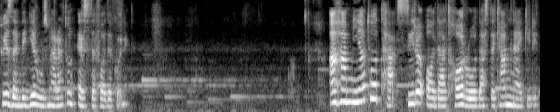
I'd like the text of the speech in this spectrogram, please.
توی زندگی روزمرتون استفاده کنید. اهمیت و تاثیر عادتها رو دست کم نگیرید.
